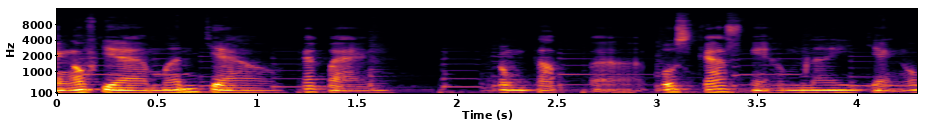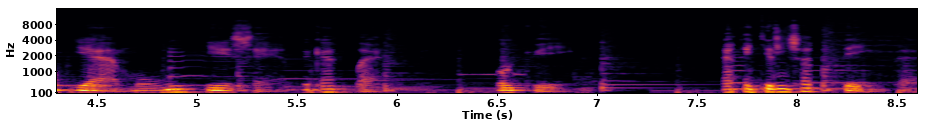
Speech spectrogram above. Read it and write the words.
Chàng Ốc Già mến chào các bạn. Trong tập uh, podcast ngày hôm nay, Chàng Ốc Già muốn chia sẻ với các bạn câu chuyện các cái chính sách tiền tệ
